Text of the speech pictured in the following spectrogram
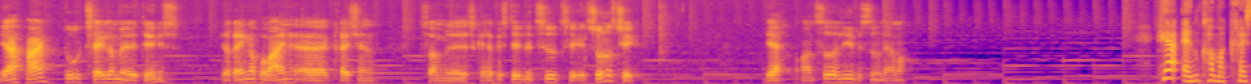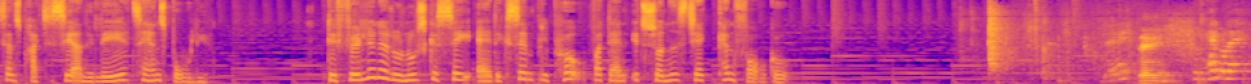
Ja, hej. Du taler med Dennis. Jeg ringer på vegne af Christian, som øh, skal have bestilt tid til et sundhedstjek. Ja, og han sidder lige ved siden af mig. Her ankommer Christians praktiserende læge til hans bolig. Det følgende, du nu skal se, er et eksempel på, hvordan et sundhedstjek kan foregå. Dag. Goddag, goddag.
